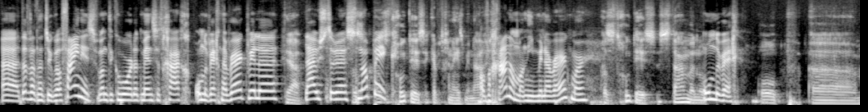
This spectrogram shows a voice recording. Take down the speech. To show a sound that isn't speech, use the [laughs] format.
Eh, dat wat natuurlijk wel fijn is, want ik hoor dat mensen het graag onderweg naar werk willen Ja. luisteren. Als- Snap als, ik. het goed is, ik heb het geen eens meer Oh, nagedacht. we gaan allemaal niet meer naar werk, maar Als het goed is, staan we nog onderweg. op... ehm,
